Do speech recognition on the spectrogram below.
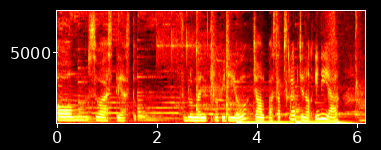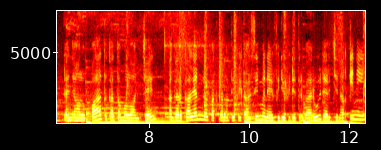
Om Swastiastu. Sebelum lanjut ke video, jangan lupa subscribe channel ini ya. Dan jangan lupa tekan tombol lonceng agar kalian mendapatkan notifikasi mengenai video-video terbaru dari channel ini.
